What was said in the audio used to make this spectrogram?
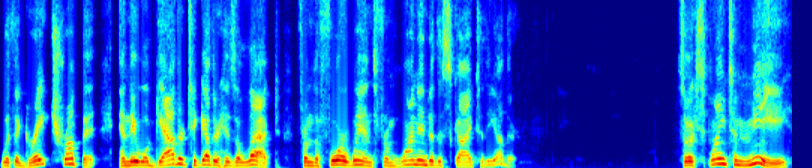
with a great trumpet, and they will gather together his elect from the four winds, from one end of the sky to the other. So, explain to me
